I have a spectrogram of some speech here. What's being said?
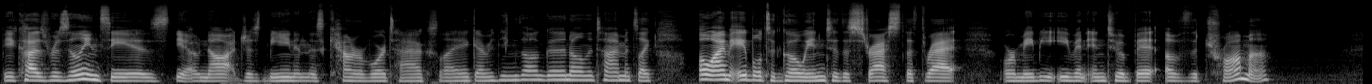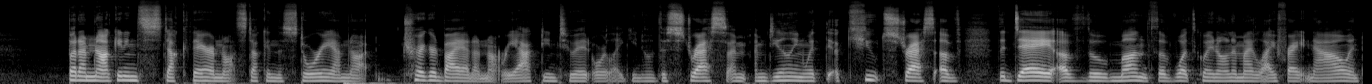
because resiliency is, you know, not just being in this counter vortex, like everything's all good all the time. It's like, oh, I'm able to go into the stress, the threat, or maybe even into a bit of the trauma but I'm not getting stuck there. I'm not stuck in the story. I'm not triggered by it. I'm not reacting to it or like, you know, the stress. I'm, I'm dealing with the acute stress of the day, of the month, of what's going on in my life right now. And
